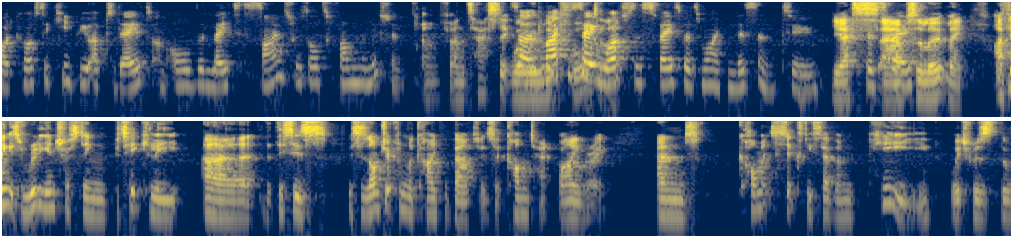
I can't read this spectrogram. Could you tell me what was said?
podcast to keep you up to date on all the latest science results from the mission. Oh, fantastic. so Well, we I'd like to say that. watch the space, but it's more like listen to. Yes, the space. absolutely. I think it's really interesting, particularly uh, that this is this is an object from the Kuiper Belt. It's a contact binary, and Comet 67P, which was the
